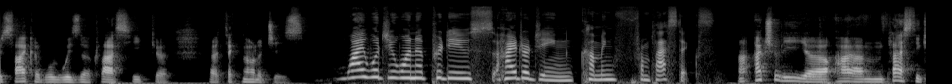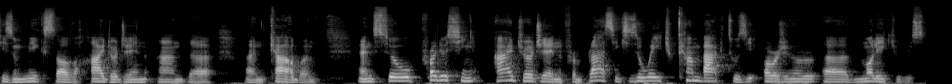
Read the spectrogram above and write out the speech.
recyclable with the classic uh, uh, technologies why would you want to produce hydrogen coming from plastics? Uh, actually, uh, um, plastic is a mix of hydrogen and, uh, and carbon. And so producing hydrogen from plastics is a way to come back to the original molecules.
